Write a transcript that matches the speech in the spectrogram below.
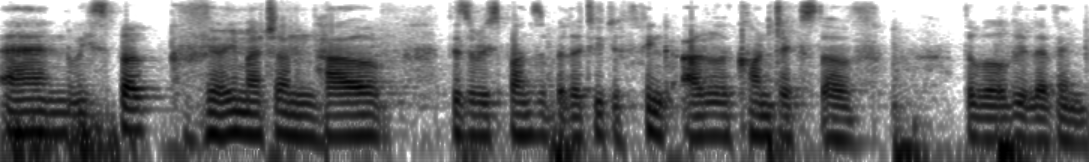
And we spoke very much on how there's a responsibility to think out of the context of the world we live in.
